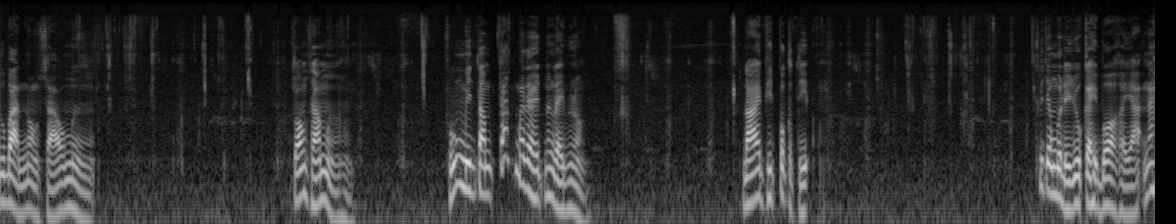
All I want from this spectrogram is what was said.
อยู่บ้านน้องสาวมือสองสามมือครับฝูงมินตำจักไม่ได้ทั้งไรพี่น้องร้ายผิดปกติ คือจังบ่ได้อยู่ไกลบ่อขยะนะ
